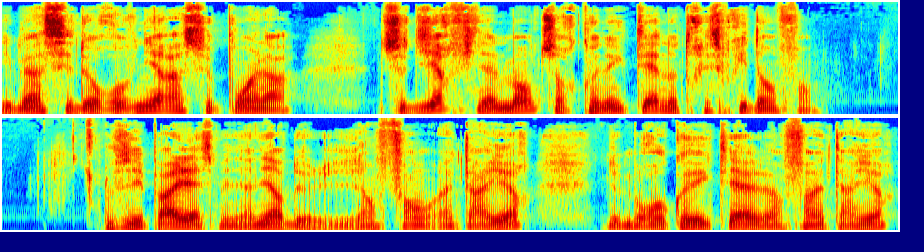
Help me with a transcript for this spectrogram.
eh ben, c'est de revenir à ce point-là, de se dire finalement, de se reconnecter à notre esprit d'enfant. Je vous ai parlé la semaine dernière de l'enfant intérieur, de me reconnecter à l'enfant intérieur.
